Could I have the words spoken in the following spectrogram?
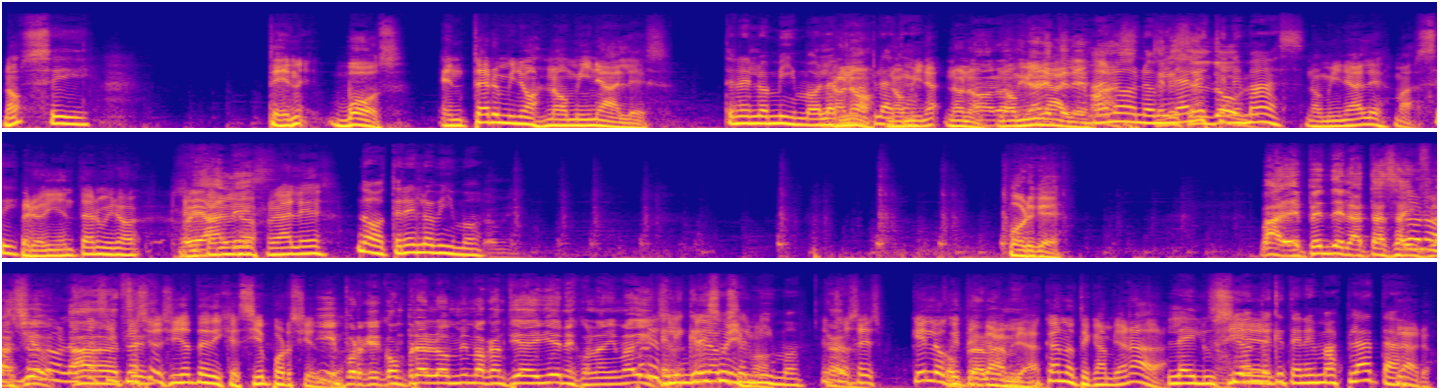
¿no? Sí. Ten- vos, en términos nominales, Tenés lo mismo, la no, misma no, plata. nomina- no, no, No, nominales nominales. tenés ah, no, nominales tenés más. Nominales más. Sí. Pero y en términos en Reales. términos reales, No, tenés lo mismo. ¿por qué? Va, depende de la tasa de No, inflación. no, no, la tasa de Ah, inflación, sí. si ya te dije 100%. Y porque comprar la misma cantidad de bienes con la misma El ingreso lo es el mismo. Entonces, ¿qué es lo que te cambia? Acá no te cambia nada. La ilusión de que tenés más plata. Claro,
